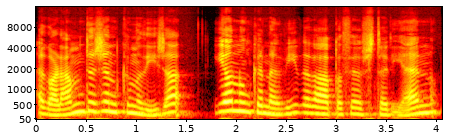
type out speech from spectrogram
Agora, há muita gente que me diz: ah, eu nunca na vida dava para ser vegetariano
